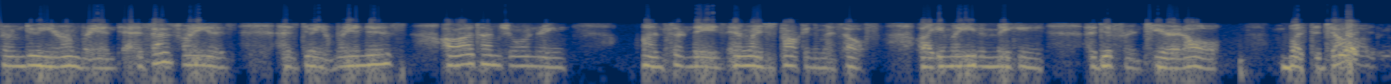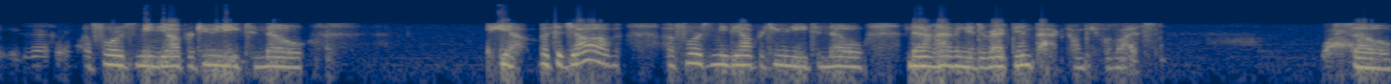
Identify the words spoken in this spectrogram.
from doing your own brand as satisfying as as doing a brand is. A lot of times you're wondering on certain days, am I just talking to myself? Like, am I even making a difference here at all? But the job Exactly. affords me the opportunity to know. Yeah, but the job affords me the opportunity to know that I'm having a direct impact on people's lives. Wow. So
